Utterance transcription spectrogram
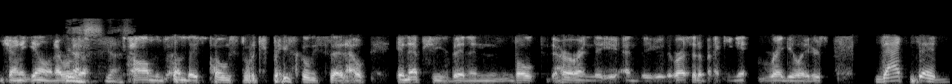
Janet Yellen. I wrote yes, a yes. column in Sunday's Post, which basically said how inept she's been, and both her and the and the, the rest of the banking regulators. That said,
